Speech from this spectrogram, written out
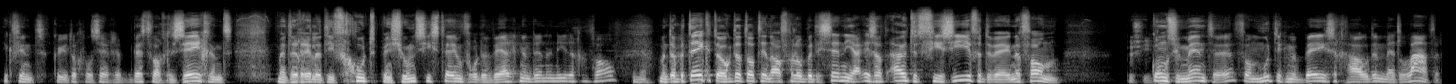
ik vind, kun je toch wel zeggen, best wel gezegend met een relatief goed pensioensysteem voor de werkenden in ieder geval. Maar dat betekent ook dat dat in de afgelopen decennia is dat uit het vizier verdwenen van Precies. consumenten, van moet ik me bezighouden met later.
